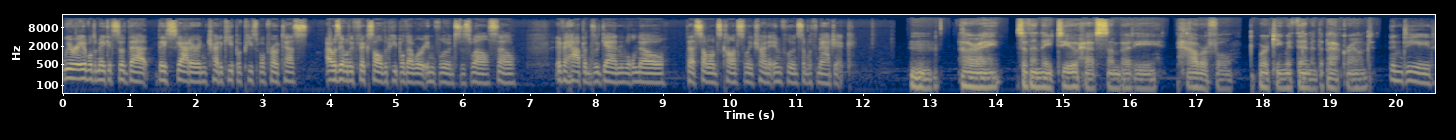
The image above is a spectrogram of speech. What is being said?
we were able to make it so that they scatter and try to keep a peaceful protest. I was able to fix all the people that were influenced as well. So if it happens again, we'll know that someone's constantly trying to influence them with magic. Hmm. All right. So then they do have somebody powerful working with them in the background. Indeed.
